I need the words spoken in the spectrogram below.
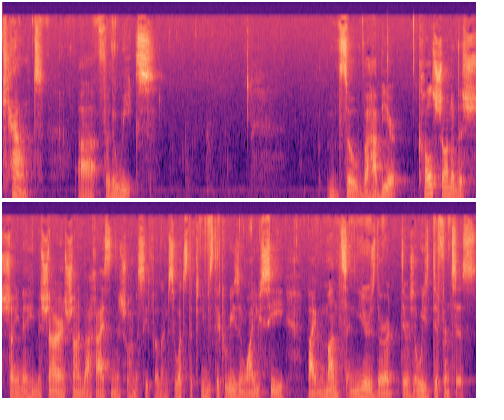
count uh, for the weeks. So Vahabir, Shana he Shana So what's the pneumistic reason why you see by months and years there are, there's always differences?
